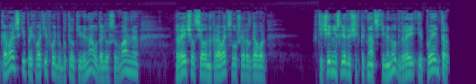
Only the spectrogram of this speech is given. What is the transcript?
Ковальский, прихватив обе бутылки вина, удалился в ванную. Рэйчел села на кровать, слушая разговор. В течение следующих 15 минут Грей и Пейнтер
